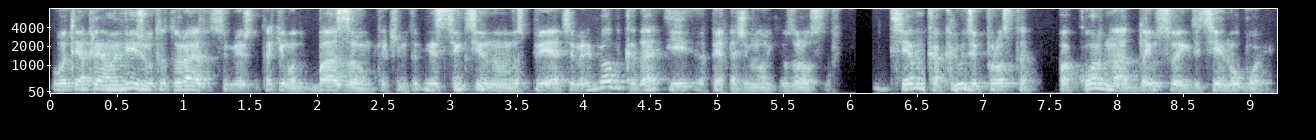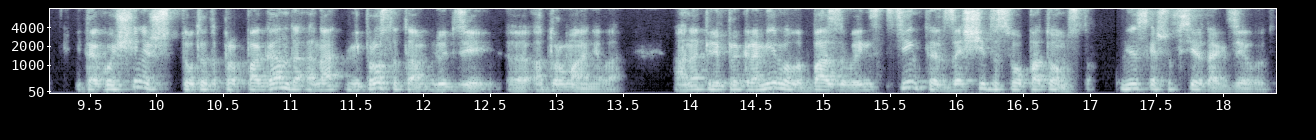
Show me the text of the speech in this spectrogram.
Вот я прямо вижу вот эту разницу между таким вот базовым каким-то инстинктивным восприятием ребенка, да, и, опять же, многих взрослых, тем, как люди просто покорно отдают своих детей на убой. И такое ощущение, что вот эта пропаганда, она не просто там людей э, одурманила, она перепрограммировала базовые инстинкты защиты своего потомства. Нельзя сказать, что все так делают.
